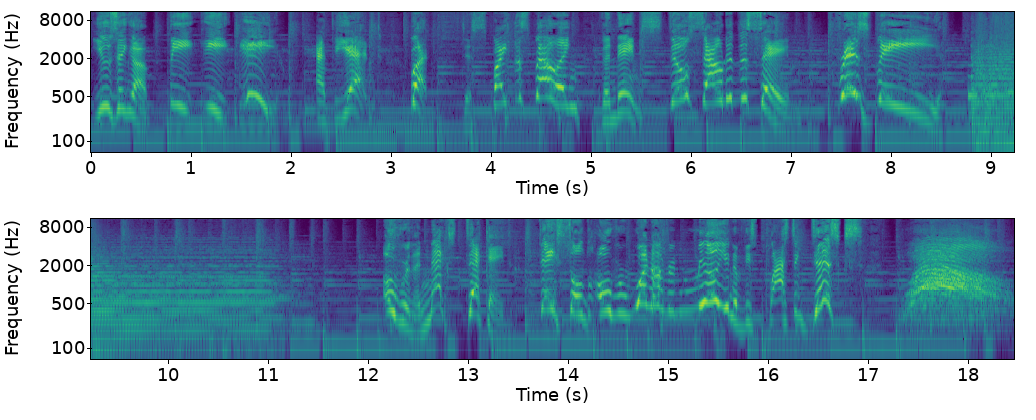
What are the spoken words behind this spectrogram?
using a B E E at the end. But despite the spelling, the name still sounded the same Frisbee! Over the next decade, they sold over 100 million of these plastic discs. Wow!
